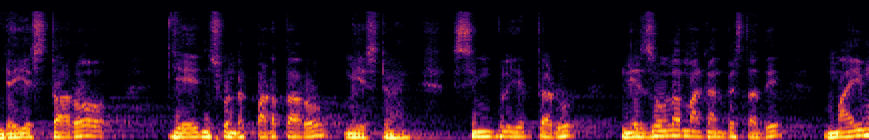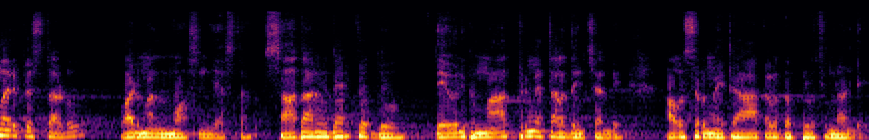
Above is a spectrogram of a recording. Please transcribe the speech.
జయిస్తారో జయించకుండా పడతారో మీ ఇష్టమే. సింపుల్ చెప్తాడు నిజంలో మాకు అనిపిస్తుంది మై మరిపిస్తాడు వాడు మనల్ని మోసం చేస్తాడు. సాధారణ దొరకొద్దు దేవునికి మాత్రమే తలదించండి అవసరమైతే ఆకలి దప్పులుతుండండి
